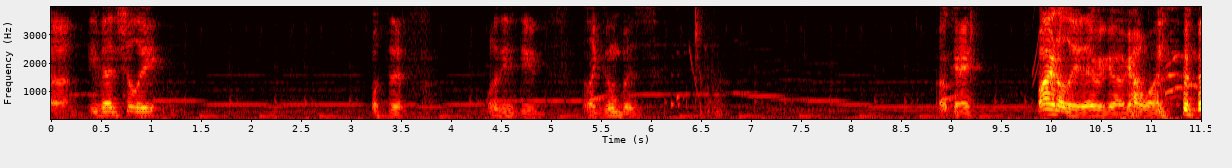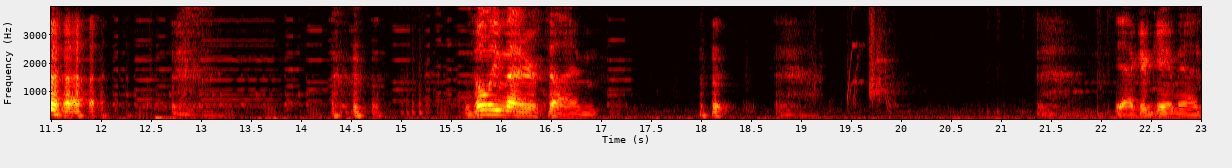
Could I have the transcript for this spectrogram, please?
uh, eventually. What's this? What are these dudes? They're like Goombas. Okay. Finally, there we go. Got one. it was only a matter of time. yeah, good game, man.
